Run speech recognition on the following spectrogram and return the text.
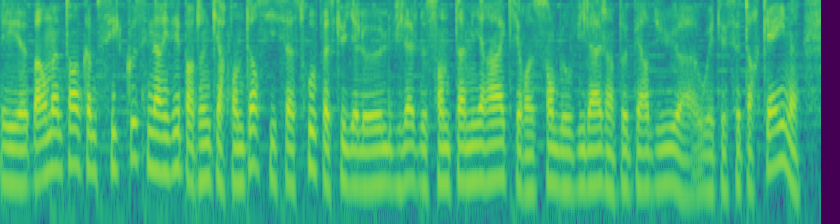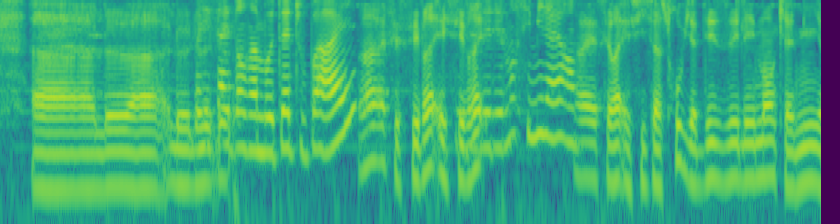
Et euh, bah, en même temps, comme c'est co-scénarisé par John Carpenter, si ça se trouve, parce qu'il y a le, le village de Santa Mira qui ressemble au village un peu perdu euh, où était Sutter Kane. Euh, le, le, Bah, le- il ça être dans un motel tout pareil. Ouais, c'est vrai. Et c'est Il y a vrai. Des éléments similaires. hein. Ouais, c'est vrai. Et si ça se trouve, il y a des éléments qu'a mis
